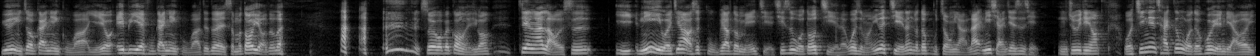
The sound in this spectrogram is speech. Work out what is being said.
元宇宙概念股啊，也有 A B F 概念股啊，对不对？什么都有，对不对？所以我被共同提供建安老师以你以为金老师股票都没解，其实我都解了。为什么？因为解那个都不重要。来，你想一件事情，你注意听哦。我今天才跟我的会员聊而已，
